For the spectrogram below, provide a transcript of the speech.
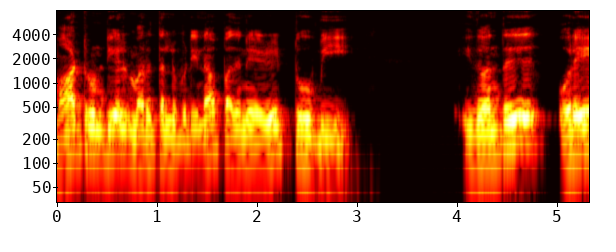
மாற்றுண்டியல் மறுதள்ளுபடினா பதினேழு டூ பி இது வந்து ஒரே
